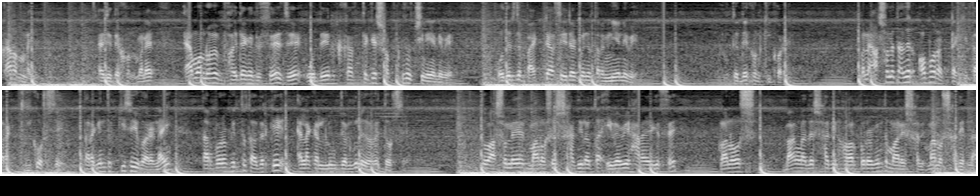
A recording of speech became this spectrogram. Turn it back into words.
কারণ নাই। এই যে দেখুন মানে এমনভাবে ভয় দেখাতেছে যে ওদের কাছ থেকে সব কিছু ছিনিয়ে নেবে। ওদের যে বাইকটা আছে, এটা কিন্তু তারা নিয়ে নেবে। তো দেখুন কি করে। মানে আসলে তাদের অপরাধটা কি? তারা কি করছে? তারা কিন্তু কিছুই করে নাই। তারপরেও কিন্তু তাদেরকে এলাকার লোকজনগুলো এভাবে ধরছে। তো আসলে মানুষের স্বাধীনতা এভাবেই হারিয়ে গেছে। মানুষ বাংলাদেশ স্বাধীন হওয়ার পরেও কিন্তু মানুষ স্বাধীন মানুষ স্বাধীন না।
